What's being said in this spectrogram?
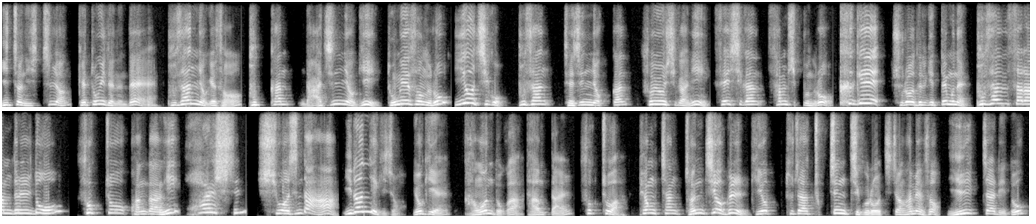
2027년 개통이 되는데 부산역에서 북한 나진역이 동해선으로 이어지고 부산 제진역 간 소요 시간이 3시간 30분으로 크게 줄어들기 때문에 부산 사람들도 속초 관광이 훨씬 쉬워진다. 이런 얘기죠. 여기에 강원도가 다음 달 속초와 평창 전 지역을 기업 투자 촉진 지구로 지정하면서 일자리도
